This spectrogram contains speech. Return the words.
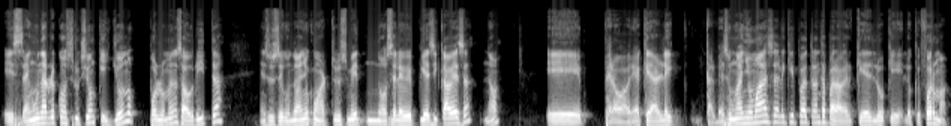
Está en una reconstrucción que yo no, por lo menos ahorita, en su segundo año con Arthur Smith no se le ve pies y cabeza, ¿no? Eh, pero habría que darle tal vez un año más al equipo de Atlanta para ver qué es lo que, lo que forma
